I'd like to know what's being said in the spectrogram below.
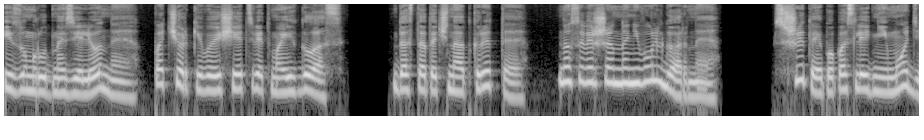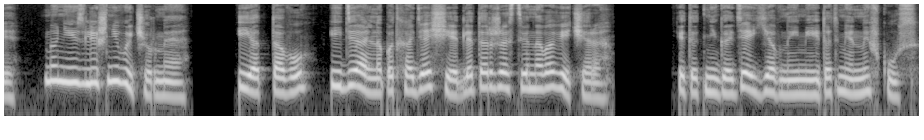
изумрудно зеленое подчеркивающее цвет моих глаз. Достаточно открытое, но совершенно не вульгарное. Сшитое по последней моде, но не излишне вычурное. И оттого идеально подходящее для торжественного вечера. Этот негодяй явно имеет отменный вкус.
